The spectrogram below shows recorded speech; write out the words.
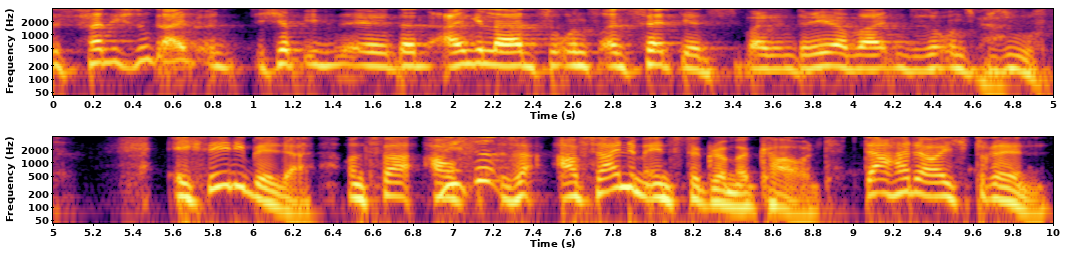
Das fand ich so geil und ich habe ihn äh, dann eingeladen zu uns ans Set jetzt bei den Dreharbeiten, die er uns besucht. Ich sehe die Bilder. Und zwar auf, auf seinem Instagram-Account. Da hat er euch drin.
